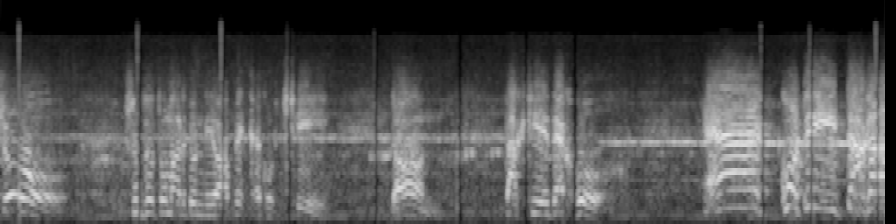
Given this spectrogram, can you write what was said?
এসো শুধু তোমার জন্য অপেক্ষা করছি। ডন তাকিয়ে দেখো। এক কোটি টাকা!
